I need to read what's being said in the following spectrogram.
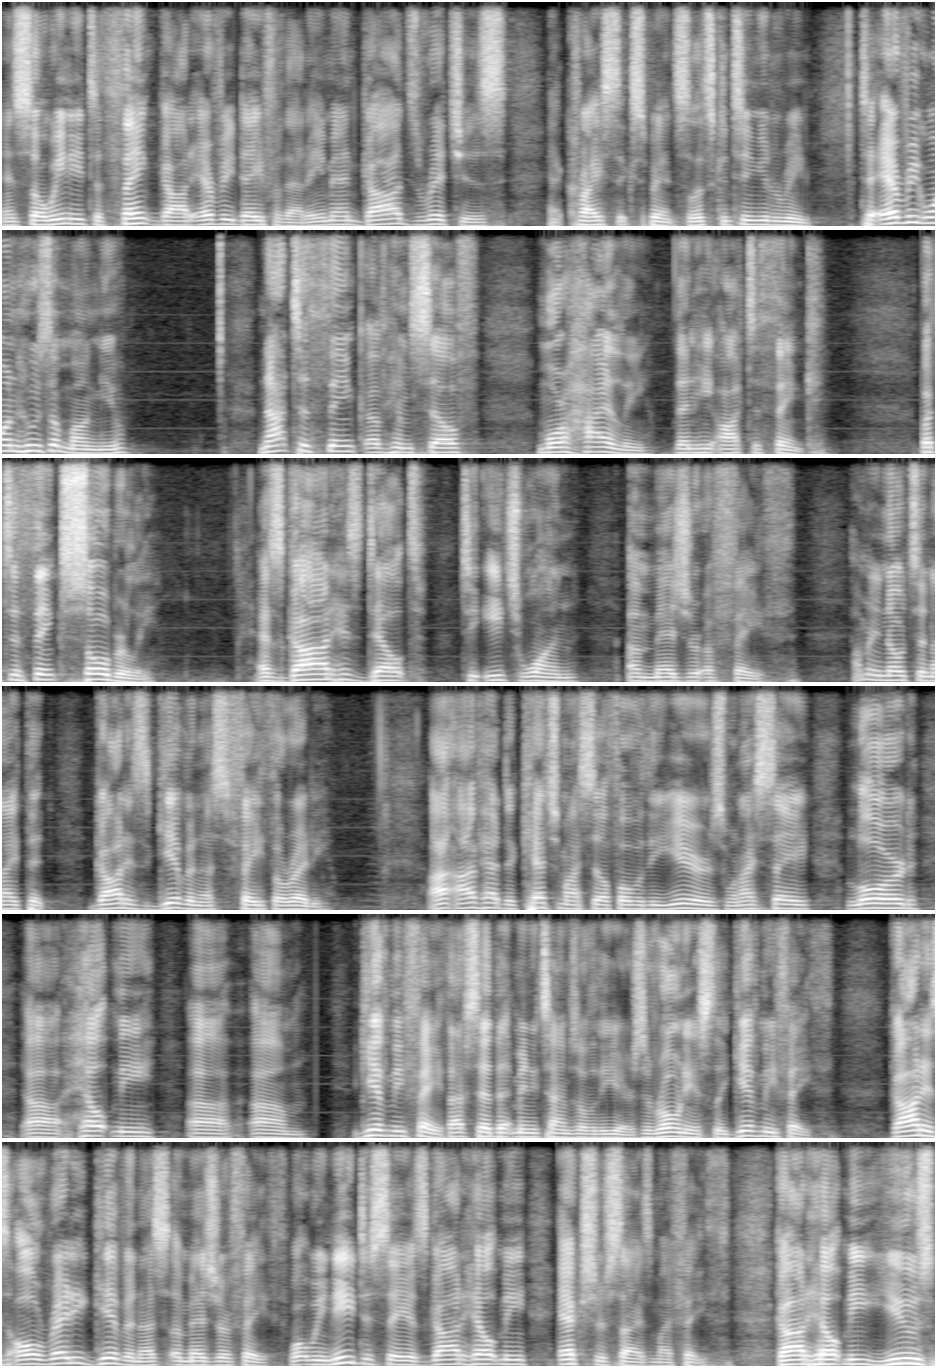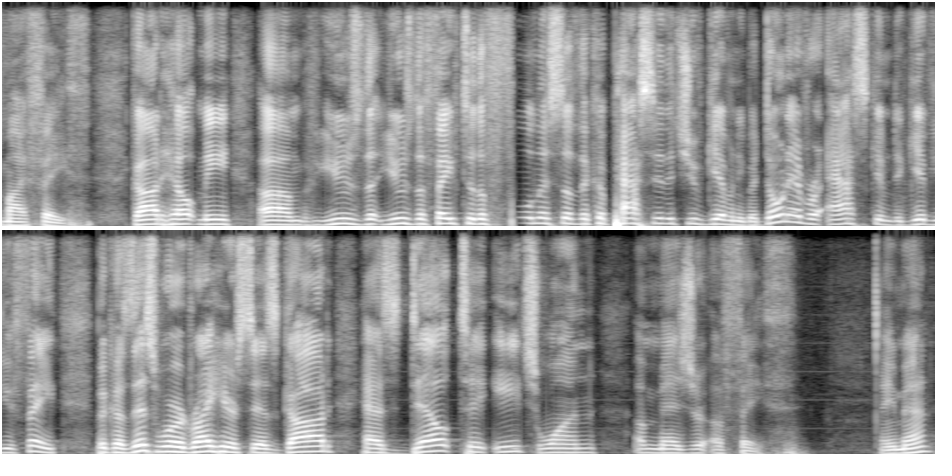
And so we need to thank God every day for that. Amen. God's riches at Christ's expense. So let's continue to read. To everyone who's among you, not to think of himself more highly than he ought to think, but to think soberly, as God has dealt to each one a measure of faith. How many know tonight that God has given us faith already? I, have had to catch myself over the years when I say, Lord, uh, help me, uh, um, give me faith. I've said that many times over the years, erroneously, give me faith. God has already given us a measure of faith. What we need to say is, God, help me exercise my faith. God, help me use my faith. God, help me um, use, the, use the faith to the fullness of the capacity that you've given me. But don't ever ask Him to give you faith because this word right here says, God has dealt to each one a measure of faith. Amen?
